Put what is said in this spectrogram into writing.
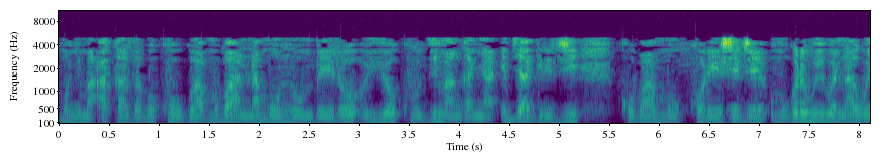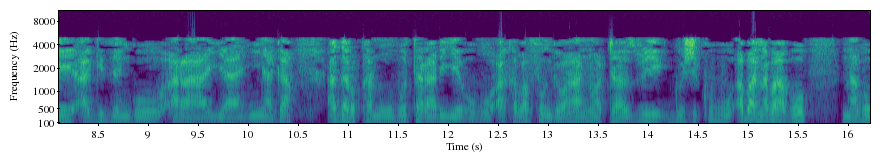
mu nyuma akaza gukurwa mu bana mu ntumbero yo kuzimanganya ibyagiriji ku bamukoresheje. Umugore wiwe nawe agize ngo arayanyaga agarukana ubutarariye ubu akaba afungiwe ahantu hatazwi gushika ubu. Abana babo nabo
